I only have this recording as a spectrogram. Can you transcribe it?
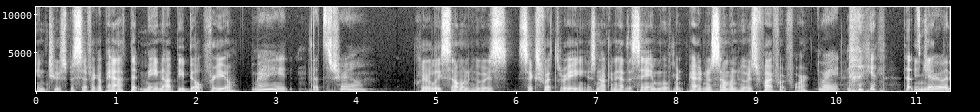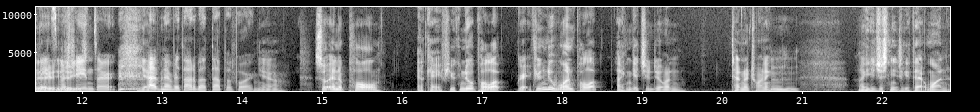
into specific a path that may not be built for you. right. That's true. Clearly, someone who is six foot three is not going to have the same movement pattern as someone who is five foot four. Right. That's And true. And these machines are. Yeah. I've never thought about that before. Yeah. So in a pull, okay, if you can do a pull up, great. If you can do one pull up, I can get you doing 10 or 20. Uh, you just need to get that one.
